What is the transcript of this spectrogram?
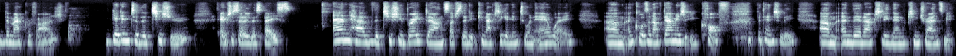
the macrophage, get into the tissue, extracellular space, and have the tissue breakdown such that it can actually get into an airway um, and cause enough damage that you cough potentially, um, and then actually then can transmit.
